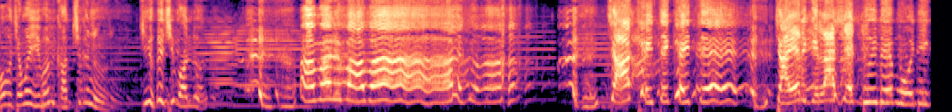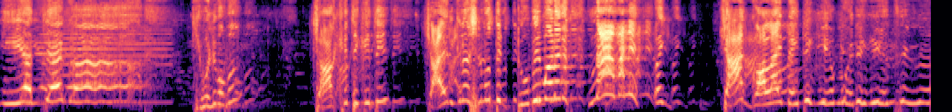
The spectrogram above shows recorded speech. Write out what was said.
বাবা জামাই এভাবে কাঁদছো কেন? কি হয়েছে বলো? আমার বাবা গো, চা খেতে খেতে চায়ের গ্লাসে ডুবে মরে গিয়েছে গো। কি বলি বাবা? চা খেতে খেতে চায়ের গ্লাসের মধ্যে ডুবে মারা গেছে? না মানে ওই চা গলায় বেঁধে গিয়ে মরে গিয়েছে গো।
